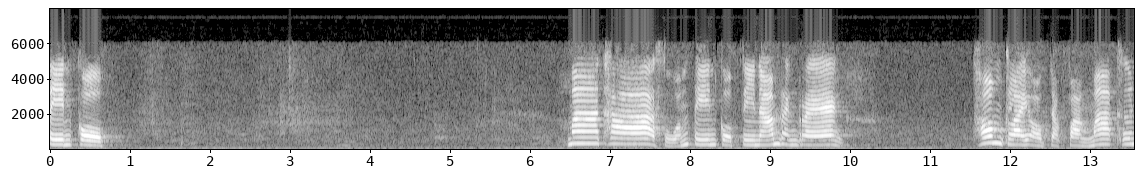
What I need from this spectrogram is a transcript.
ตีนกบ มาทา สวมตีนกบตีน้ำแรงๆ ท่องไกลออกจากฝั่งมากขึ้น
